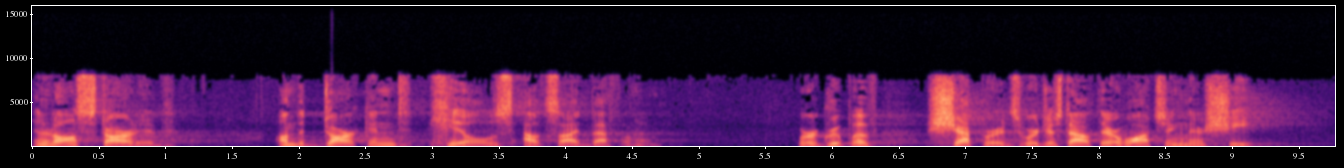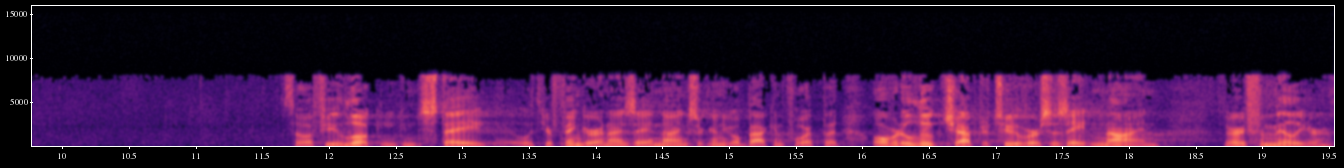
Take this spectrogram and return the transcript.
And it all started on the darkened hills outside Bethlehem, where a group of shepherds were just out there watching their sheep. So if you look, you can stay with your finger in Isaiah 9 because we're going to go back and forth. But over to Luke chapter 2, verses 8 and 9, very familiar.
